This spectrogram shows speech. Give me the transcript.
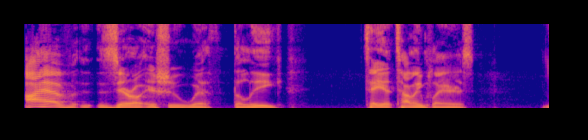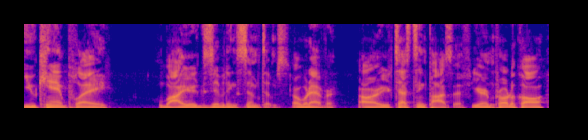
I have zero issue with the league t- telling players you can't play while you're exhibiting symptoms or whatever, or you're testing positive. You're in protocol.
